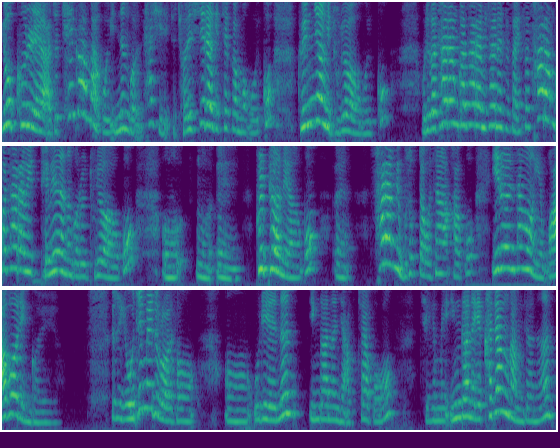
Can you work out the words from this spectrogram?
요 근래 아주 체감하고 있는 건 사실이죠. 절실하게 체감하고 있고 굉장히 두려워하고 있고 우리가 사람과 사람이 사는 세상에서 사람과 사람이 대면하는 것을 두려워하고 어, 뭐, 예, 불편해하고 예, 사람이 무섭다고 생각하고 이런 상황이 와버린 거예요. 그래서 요즘에 들어와서 어, 우리 애는 인간은 약자고 지금의 인간에게 가장 강자는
